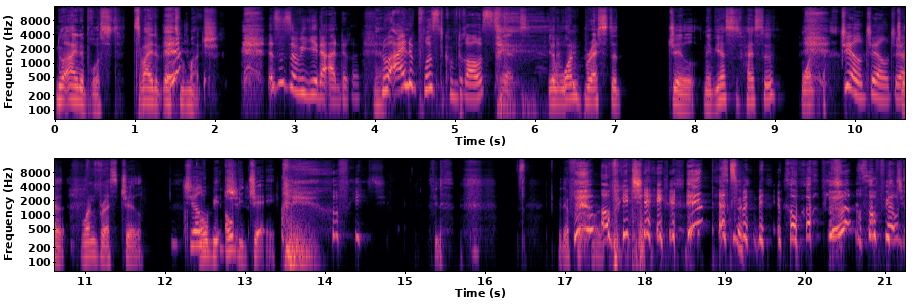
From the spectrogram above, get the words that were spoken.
nur eine Brust. Zwei wäre too much. Das ist so wie jeder andere. Ja. Nur eine Brust kommt raus. Yes. One-breasted Jill. Nee, wie heißt, heißt du? One, Jill, Jill, Jill. Jill. One-breast Jill. Jill. Obi, OBJ. Wieder, wieder Football. OBJ. That's my name. OBJ.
